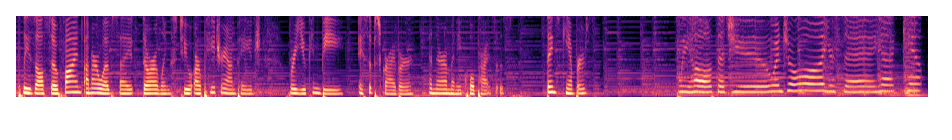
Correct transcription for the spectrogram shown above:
Please also find on our website there are links to our Patreon page where you can be a subscriber and there are many cool prizes. Thanks, campers. We hope that you enjoy your stay at Camp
